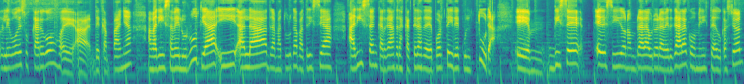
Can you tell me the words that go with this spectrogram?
relevó de sus cargos eh, de campaña a María Isabel Urrutia y a la dramaturga Patricia Ariza, encargadas de las carteras de deporte y de cultura. Eh, dice he decidido nombrar a Aurora Vergara como ministra de Educación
